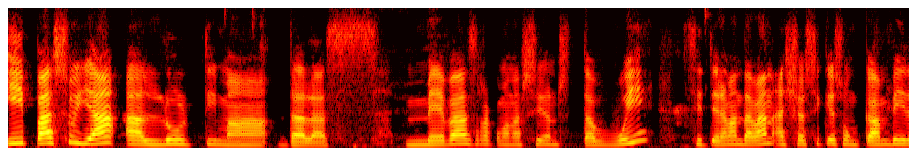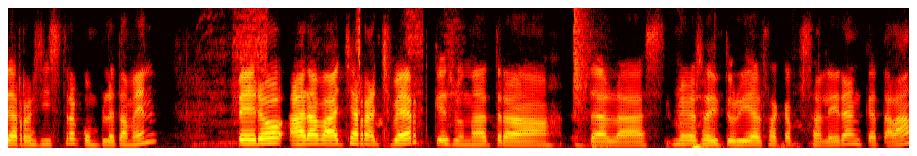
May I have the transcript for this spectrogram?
I passo ja a l'última de les meves recomanacions d'avui. Si tirem endavant, això sí que és un canvi de registre completament, però ara vaig a Raig Verd, que és una altra de les meves editorials de capçalera en català,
